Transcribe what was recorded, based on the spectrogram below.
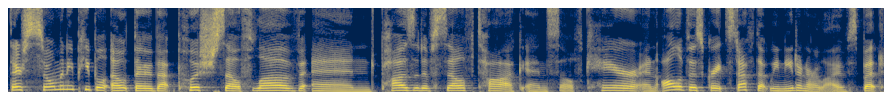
There's so many people out there that push self love and positive self talk and self care and all of this great stuff that we need in our lives, but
